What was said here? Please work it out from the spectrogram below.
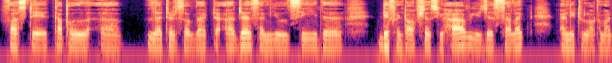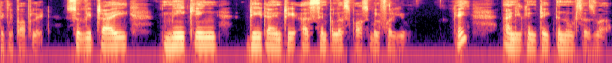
first uh, couple uh, letters of that address and you'll see the different options you have. You just select and it will automatically populate. So we try making data entry as simple as possible for you okay? And you can take the notes as well.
